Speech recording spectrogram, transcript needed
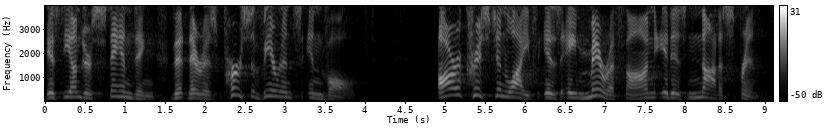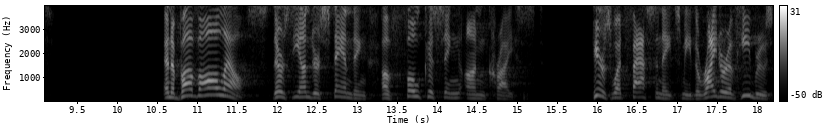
is the understanding that there is perseverance involved. Our Christian life is a marathon, it is not a sprint. And above all else, there's the understanding of focusing on Christ. Here's what fascinates me. The writer of Hebrews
